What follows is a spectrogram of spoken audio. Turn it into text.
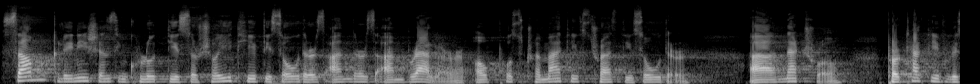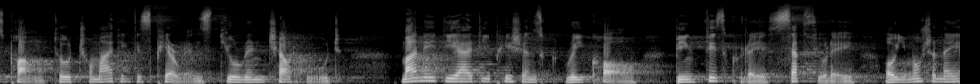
Some clinicians include dissociative disorders under the umbrella of post traumatic stress disorder, a natural protective response to traumatic experience during childhood. Many DID patients recall being physically, sexually, or emotionally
